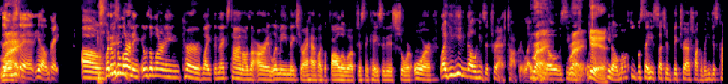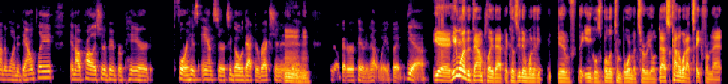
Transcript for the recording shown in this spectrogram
right. you said, you know, great. Um, but it was a learning, it was a learning curve. Like the next time I was like, all right, let me make sure I have like a follow up just in case it is short. Or like he know he's a trash talker. Like right. he knows he's, right. Yeah. You know, most people say he's such a big trash talker, but he just kind of wanted to downplay it. And I probably should have been prepared for his answer to go that direction and mm-hmm. then you know, better prepared in that way. But yeah. Yeah, he wanted to downplay that because he didn't want to give the Eagles bulletin board material. That's kind of what I take from that.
